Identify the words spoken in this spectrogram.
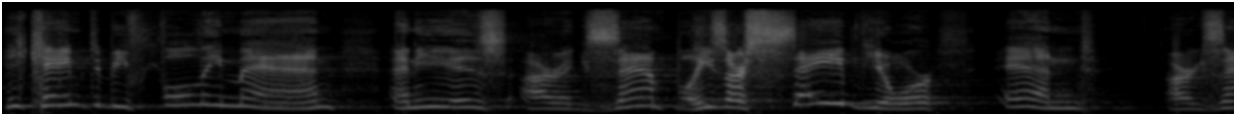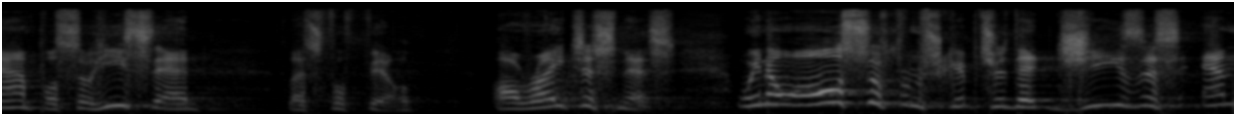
he came to be fully man, and he is our example. He's our Savior, and our example. So he said, let's fulfill all righteousness. We know also from Scripture that Jesus and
